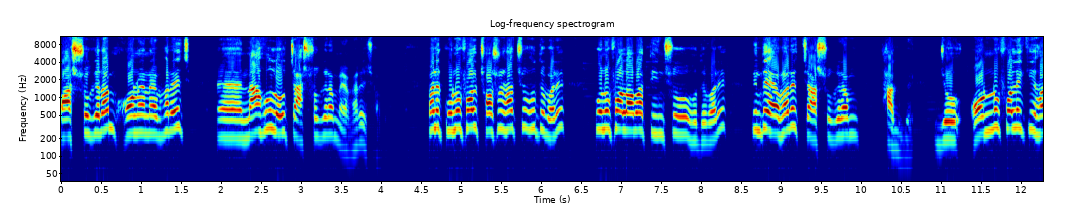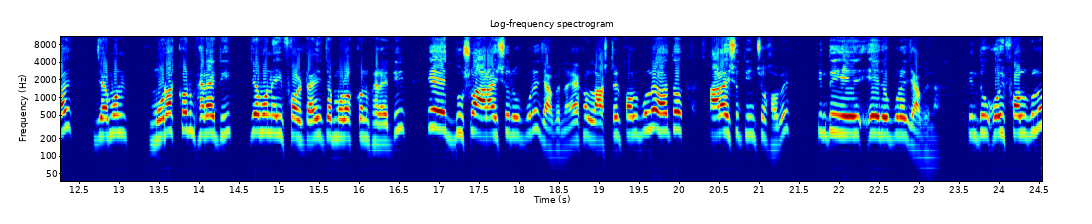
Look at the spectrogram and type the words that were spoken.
পাঁচশো গ্রাম অন অ্যান অ্যাভারেজ না হলেও চারশো গ্রাম অ্যাভারেজ হবে। মানে কোনো ফল ছশো সাতশো হতে পারে কোনো ফল আবার তিনশো হতে পারে কিন্তু অ্যাভারেজ চারশো গ্রাম থাকবে। যে অন্য ফলে কি হয় যেমন মোরাক্কন ভ্যারাইটি যেমন এই ফলটা এটা মোরাক্কন ভ্যারাইটি এ দুশো আড়াইশোর উপরে যাবে না। এখন লাস্টের ফল বলে হয়তো আড়াইশো তিনশো হবে কিন্তু এর উপরে যাবে না। কিন্তু ওই ফলগুলো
